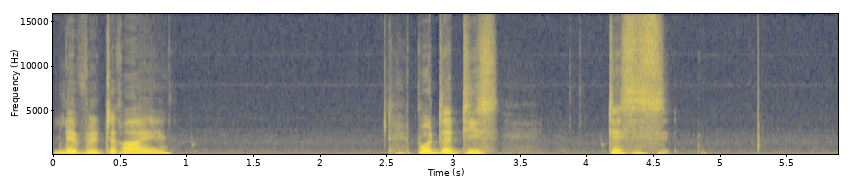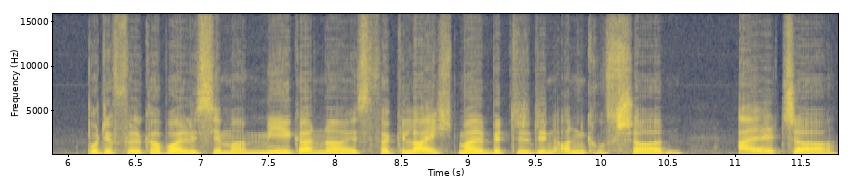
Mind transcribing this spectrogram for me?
Level 3. Boah, das, dies, das ist Boah, der Völkerball ist ja mal mega nice. Vergleicht mal bitte den Angriffsschaden. Alter!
